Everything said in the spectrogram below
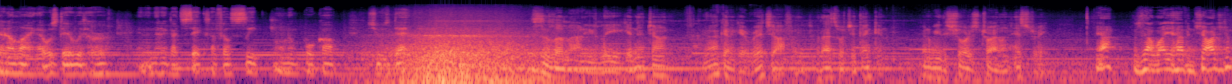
not lying. I was there with her, and then I got sick. So I fell asleep. and When I woke up, she was dead. This is a little out of your league, isn't it, John? You're not gonna get rich off it, but that's what you're thinking. It's gonna be the shortest trial in history. Yeah? Is that why you haven't charged him?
